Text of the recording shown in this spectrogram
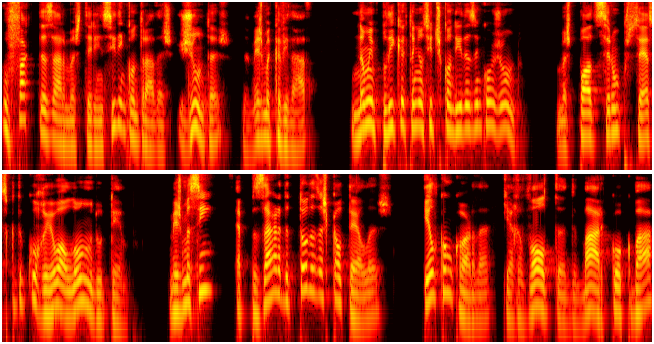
O facto das armas terem sido encontradas juntas, na mesma cavidade, não implica que tenham sido escondidas em conjunto, mas pode ser um processo que decorreu ao longo do tempo. Mesmo assim, apesar de todas as cautelas, ele concorda que a revolta de Bar Kokhba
